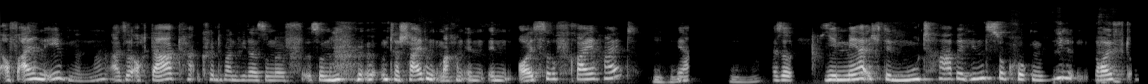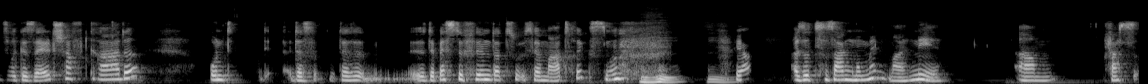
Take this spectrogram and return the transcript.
auf allen Ebenen. Ne? Also auch da kann, könnte man wieder so eine, so eine Unterscheidung machen in, in äußere Freiheit. Mhm. Ja. Mhm. Also je mehr ich den Mut habe, hinzugucken, wie läuft unsere Gesellschaft gerade und das, das, der beste Film dazu ist ja Matrix. Ne? Mhm. Mhm. Ja, also zu sagen, Moment mal, nee, ähm, was,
